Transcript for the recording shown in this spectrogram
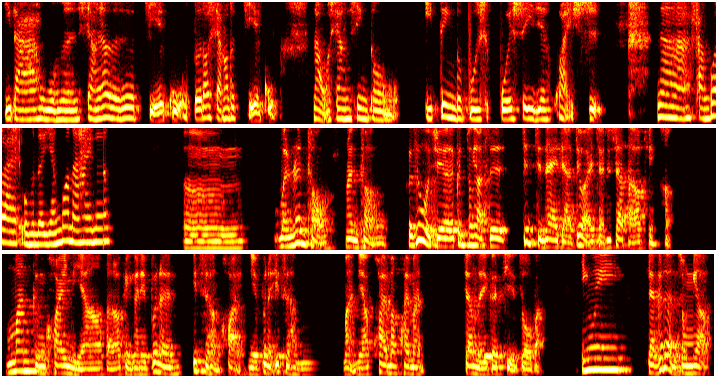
抵达我们想要的这个结果，得到想要的结果，那我相信都一定都不是不会是一件坏事。那反过来，我们的阳光男孩呢？嗯，我们认同认同，可是我觉得更重要是，就简单来讲，对我来讲就是要达到平衡，慢跟快你要达到平衡，你不能一直很快，你也不能一直很慢，你要快慢快慢。这样的一个节奏吧，因为两个都很重要。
